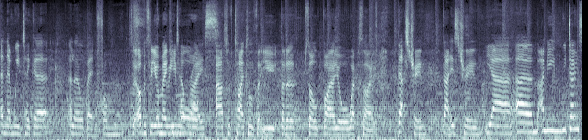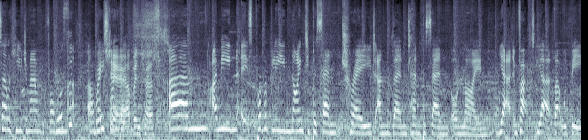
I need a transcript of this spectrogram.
and then we take a a little bit from. So obviously, you're making more price. out of titles that you that are sold via your website. That's true. That is true. Yeah. Um, I mean, we don't sell a huge amount from. What's the our ratio of interest? Um, I mean, it's probably ninety percent trade and then ten percent online. Yeah. In fact, yeah, that would be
